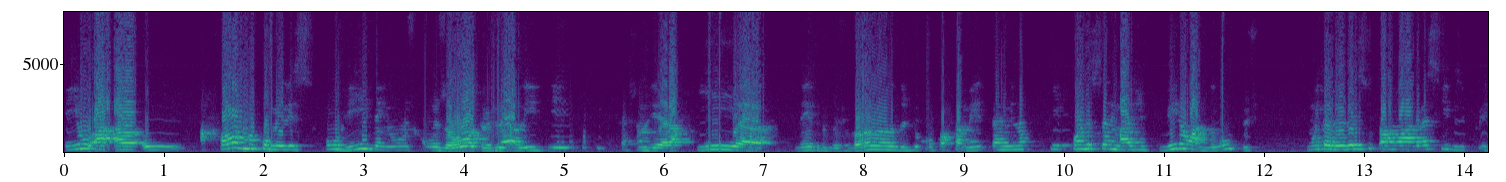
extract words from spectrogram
e o, a, a, o, forma como eles convivem uns com os outros, né, ali de questão de hierarquia, dentro dos bandos, do comportamento, termina que quando esses animais viram adultos, muitas vezes eles se tornam agressivos e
